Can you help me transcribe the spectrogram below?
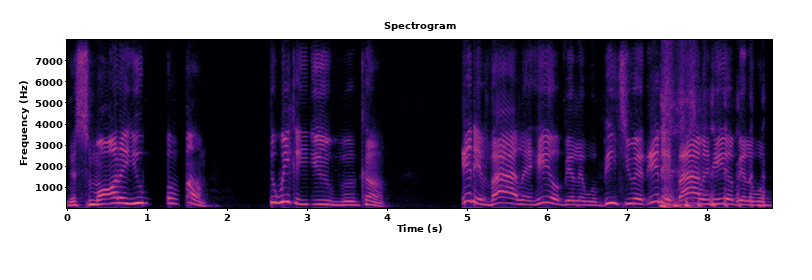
the smarter you become, the weaker you become. Any violent hillbilly will beat you in. Any violent hillbilly will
